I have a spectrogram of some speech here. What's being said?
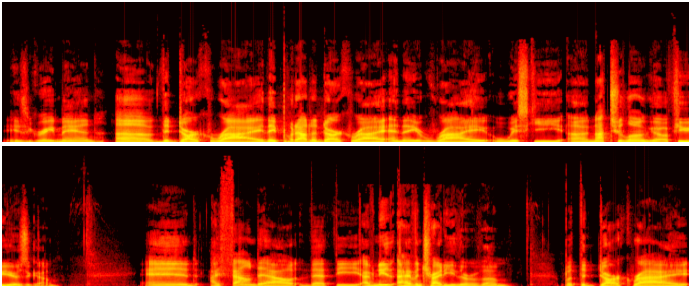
is a great man. Uh, the dark rye, they put out a dark rye and a rye whiskey uh, not too long ago, a few years ago, and I found out that the I've neither, I haven't tried either of them, but the dark rye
